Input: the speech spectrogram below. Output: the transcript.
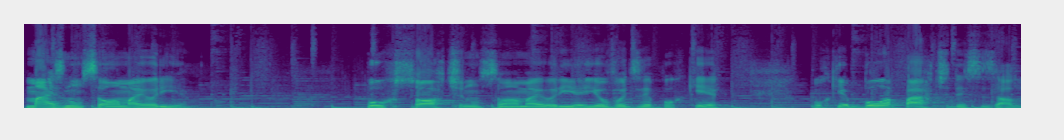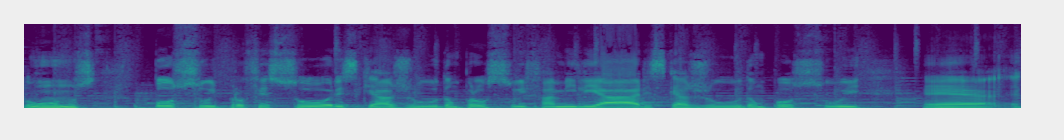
Mas não são a maioria. Por sorte, não são a maioria. E eu vou dizer por quê. Porque boa parte desses alunos possui professores que ajudam, possui familiares que ajudam, possui é,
